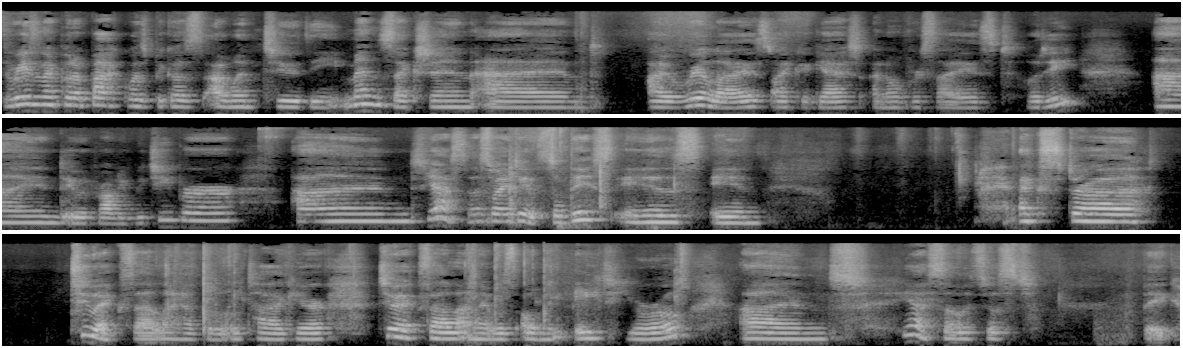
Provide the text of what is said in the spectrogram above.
The reason I put it back was because I went to the men's section and I realized I could get an oversized hoodie and it would probably be cheaper and yes that's what I did. So this is in extra 2XL I have the little tag here 2XL and it was only 8 euro and yeah so it's just big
